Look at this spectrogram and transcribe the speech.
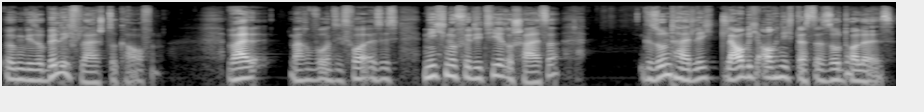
irgendwie so Billigfleisch zu kaufen. Weil, machen wir uns nichts vor, es ist nicht nur für die Tiere scheiße. Gesundheitlich glaube ich auch nicht, dass das so dolle ist.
